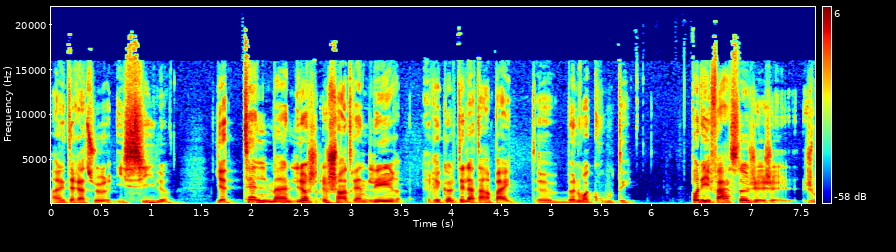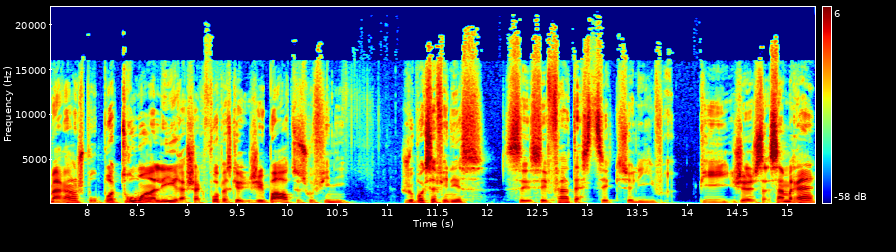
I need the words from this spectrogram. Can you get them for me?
en littérature ici. Là. Il y a tellement. Là, je, suis en train de lire Récolter la tempête, euh, Benoît Côté. Pas des farces, là. Je, je- je m'arrange pour pas trop en lire à chaque fois parce que j'ai peur que ce soit fini. Je veux pas que ça finisse. C'est, c'est fantastique, ce livre. Puis je- ça, ça me rend.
